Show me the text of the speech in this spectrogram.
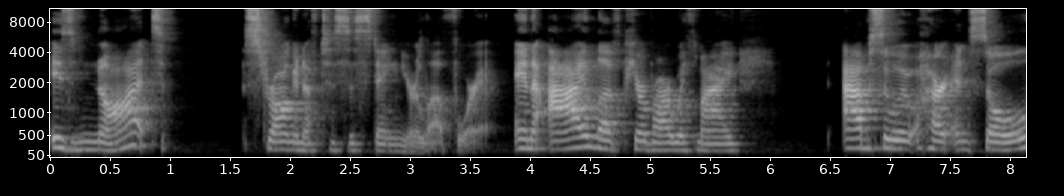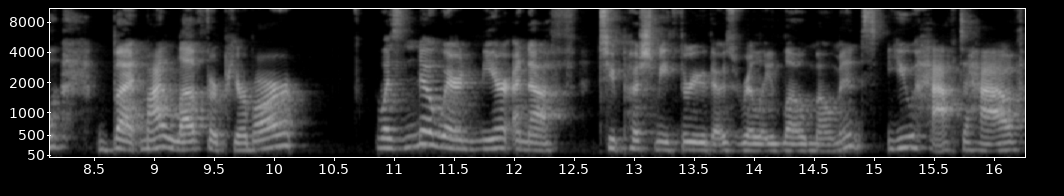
is not strong enough to sustain your love for it. And I love Pure Barre with my absolute heart and soul, but my love for Pure Barre was nowhere near enough to push me through those really low moments. You have to have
